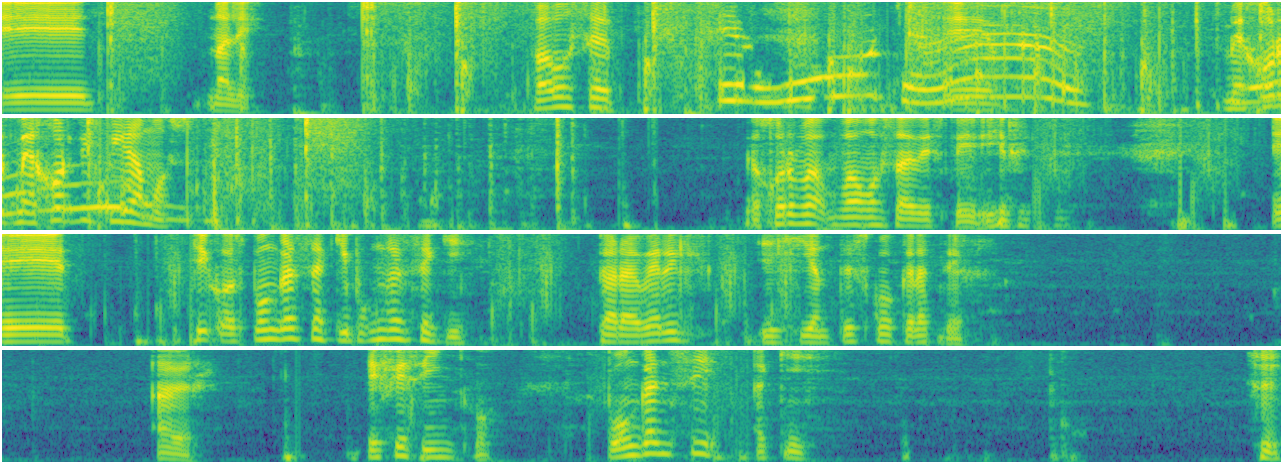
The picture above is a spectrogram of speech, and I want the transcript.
Eh, vale. Vamos a. Pero mucha. Eh, mejor, mejor despidamos. Mejor vamos a despedir. Eh, chicos, pónganse aquí, pónganse aquí. Para ver el gigantesco cráter. A ver. F5. Pónganse aquí.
